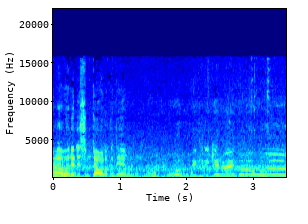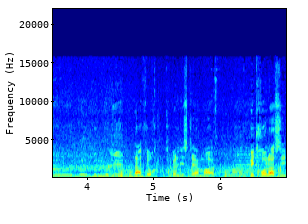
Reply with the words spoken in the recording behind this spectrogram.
آه وهذا الاسم تاعو القديم. هو بكري كانوا يدوروا لا في وقت قبل الاستعمار. بترولاسي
